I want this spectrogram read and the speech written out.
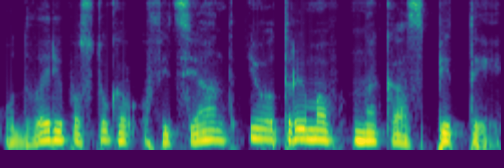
У двері постукав офіціант і отримав наказ піти.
